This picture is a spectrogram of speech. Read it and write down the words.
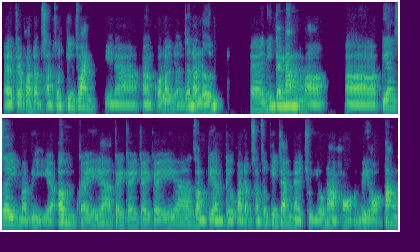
à, cái hoạt động sản xuất kinh doanh thì là à, có lợi nhuận rất là lớn. À, những cái năm mà à, PNJ mà bị âm cái cái cái cái cái dòng tiền từ hoạt động sản xuất kinh doanh này chủ yếu là họ vì họ tăng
